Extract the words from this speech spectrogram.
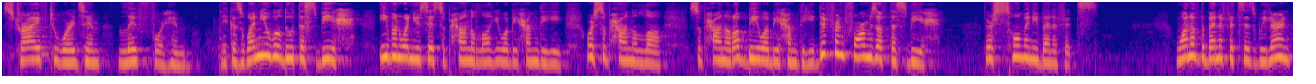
strive towards Him, live for Him. Because when you will do tasbih, even when you say Subhanallah wa bihamdihi, or Subhanallah, Subhana Rabbi wa bihamdihi, different forms of tasbih, there are so many benefits. One of the benefits is we learn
